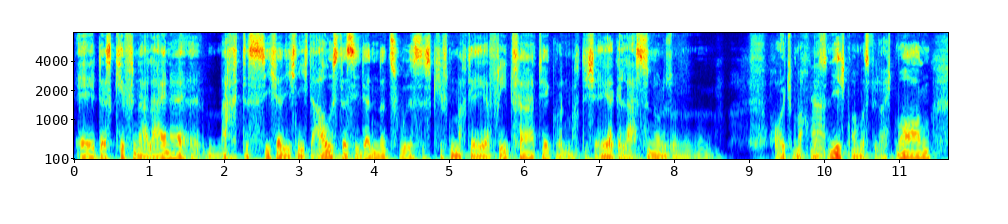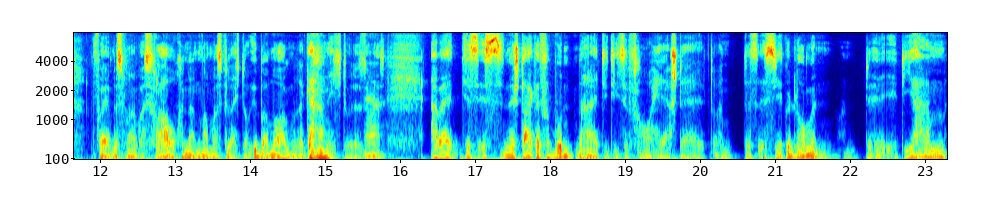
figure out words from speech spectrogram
Äh, das Kiffen alleine äh, macht es sicherlich nicht aus, dass sie dann dazu, das, das Kiffen macht ja eher friedfertig und macht dich eher gelassen und so Heute machen wir es nicht, machen wir es vielleicht morgen. Vorher müssen wir was rauchen, dann machen wir es vielleicht noch übermorgen oder gar nicht oder sowas. Ja. Aber das ist eine starke Verbundenheit, die diese Frau herstellt. Und das ist ihr gelungen. Und äh, die haben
